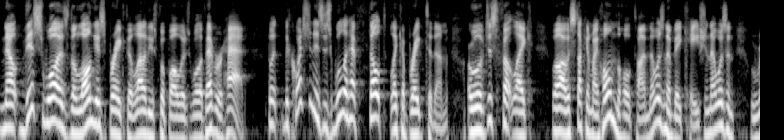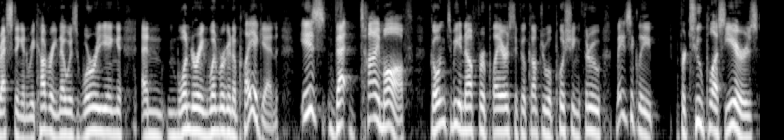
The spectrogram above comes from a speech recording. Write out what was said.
Now, this was the longest break that a lot of these footballers will have ever had. But the question is, is will it have felt like a break to them, or will it just felt like, well, I was stuck in my home the whole time? That wasn't a vacation. That wasn't resting and recovering. That was worrying and wondering when we're going to play again. Is that time off going to be enough for players to feel comfortable pushing through, basically? For two plus years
